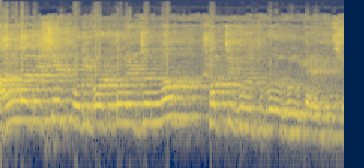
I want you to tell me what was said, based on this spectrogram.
বাংলাদেশের পরিবর্তনের জন্য সবচেয়ে গুরুত্বপূর্ণ ভূমিকা রেখেছে।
